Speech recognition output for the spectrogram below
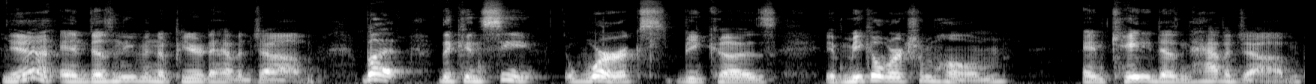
yeah, and doesn't even appear to have a job. But the conceit works because if Mika works from home and Katie doesn't have a job,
